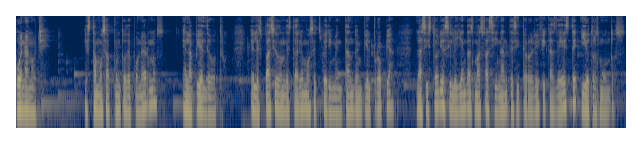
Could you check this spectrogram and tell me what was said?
Buena noche. Estamos a punto de ponernos en la piel de otro, el espacio donde estaremos experimentando en piel propia las historias y leyendas más fascinantes y terroríficas de este y otros mundos.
